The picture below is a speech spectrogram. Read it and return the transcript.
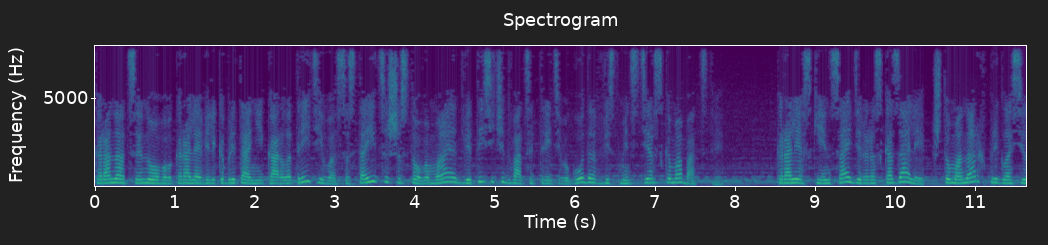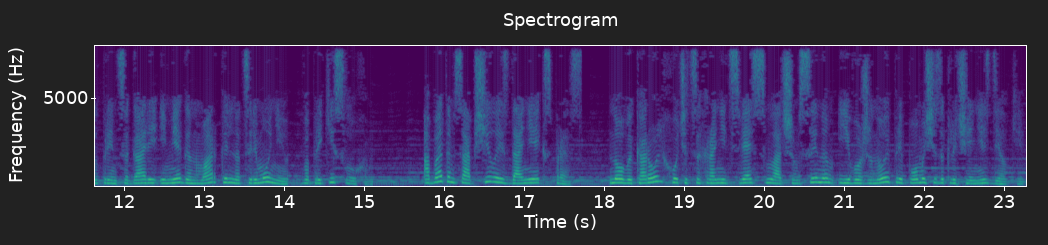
Коронация нового короля Великобритании Карла III состоится 6 мая 2023 года в Вестминстерском аббатстве. Королевские инсайдеры рассказали, что монарх пригласил принца Гарри и Меган Маркель на церемонию, вопреки слухам. Об этом сообщило издание «Экспресс». Новый король хочет сохранить связь с младшим сыном и его женой при помощи заключения сделки.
